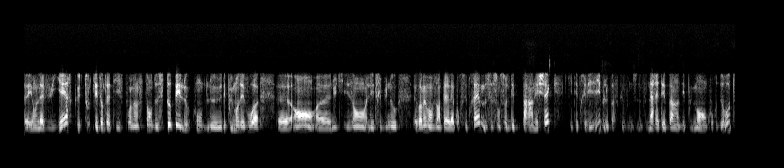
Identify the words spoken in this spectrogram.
euh, et on l'a vu hier, que toutes les tentatives pour l'instant de stopper le, le dépouillement des voix euh, en utilisant les tribunaux, voire même en faisant appel à la Cour suprême, se sont soldées par un échec, ce qui était prévisible parce que vous, n'arrêtez pas un dépouillement en cours de route.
